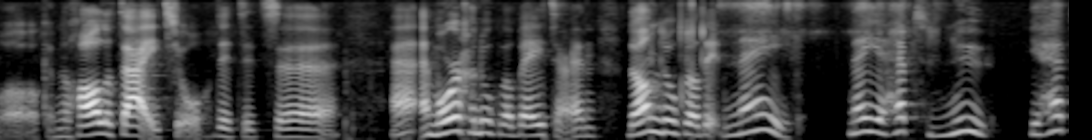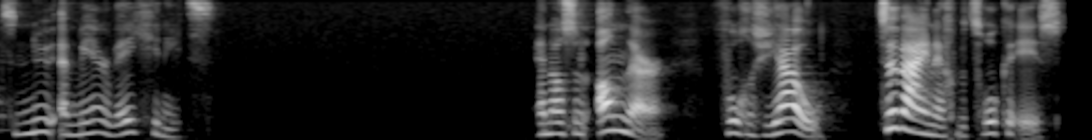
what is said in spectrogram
oh, ik heb nog alle tijd, joh. Dit, dit, uh, hè? En morgen doe ik wel beter. En dan doe ik wel dit. Nee, nee, je hebt nu. Je hebt nu en meer weet je niet. En als een ander volgens jou te weinig betrokken is,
